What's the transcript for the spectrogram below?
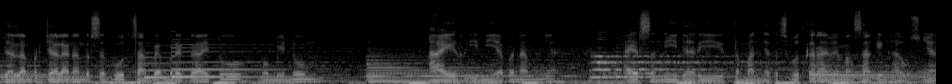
dalam perjalanan tersebut sampai mereka itu meminum air ini apa namanya air seni dari temannya tersebut karena memang saking hausnya.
